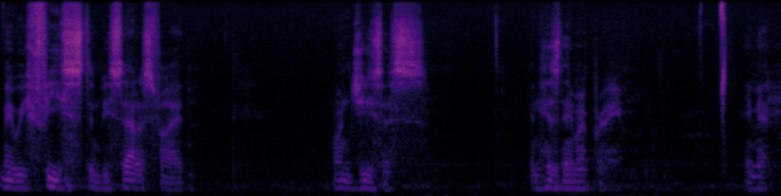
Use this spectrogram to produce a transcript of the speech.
May we feast and be satisfied on Jesus. In his name I pray. Amen.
